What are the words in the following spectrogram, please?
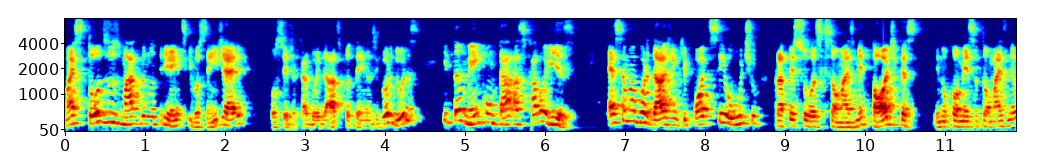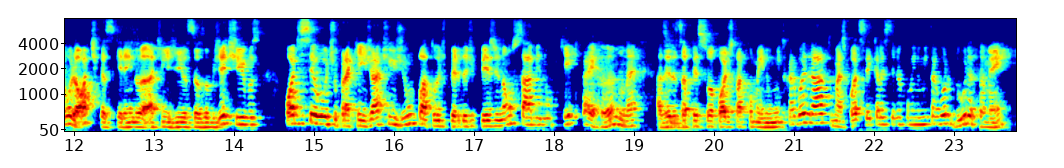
mas todos os macronutrientes que você ingere, ou seja, carboidratos, proteínas e gorduras, e também contar as calorias. Essa é uma abordagem que pode ser útil para pessoas que são mais metódicas e no começo estão mais neuróticas, querendo atingir os seus objetivos, pode ser útil para quem já atingiu um platô de perda de peso e não sabe no que está errando, né? Às vezes essa pessoa pode estar tá comendo muito carboidrato, mas pode ser que ela esteja comendo muita gordura também,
